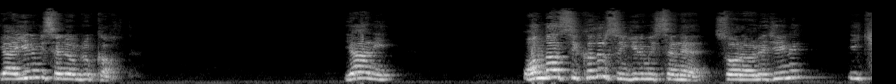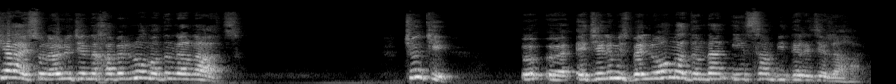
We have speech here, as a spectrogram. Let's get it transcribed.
ya 20 sene ömrü kaldı. Yani ondan sıkılırsın 20 sene sonra öleceğini. iki ay sonra öleceğinde haberin olmadığından rahatsın. Çünkü ecelimiz belli olmadığından insan bir derece rahat.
